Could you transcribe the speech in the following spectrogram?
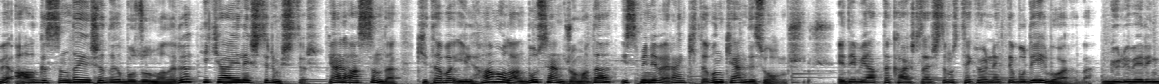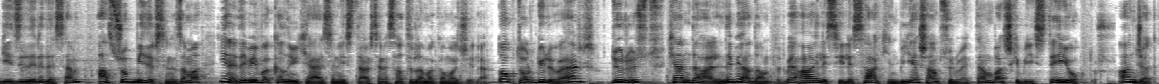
ve algısında yaşadığı bozulmaları hikayeleştirmiştir. Yani aslında kitaba ilham olan bu sendroma da ismini veren kitabın kendisi olmuştur. Edebiyatta karşılaştığımız tek örnek de bu değil bu arada. Gulliver'in gezileri desem az çok bilirsiniz ama yine de bir bakalım hikayesine isterseniz hatırlamak amacıyla. Doktor Gulliver dürüst, kendi halinde bir adamdır ve ailesiyle sakin bir yaşam sürmekten başka bir isteği yoktur. Ancak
